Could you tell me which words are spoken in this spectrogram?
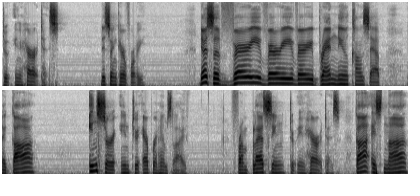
to inheritance。Listen carefully. There's a very, very, very brand new concept that God insert into Abraham's life. From blessing to inheritance. God is not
